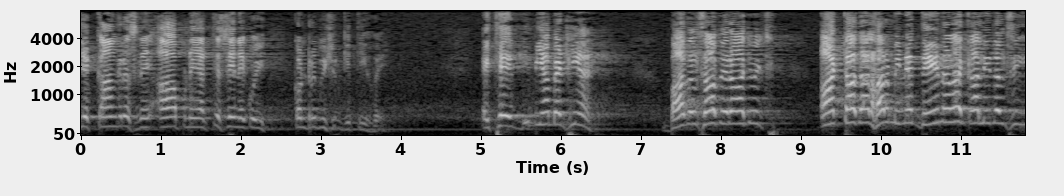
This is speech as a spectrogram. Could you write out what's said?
ਜੇ ਕਾਂਗਰਸ ਨੇ, ਆਪ ਨੇ ਜਾਂ ਕਿਸੇ ਨੇ ਕੋਈ ਕੰਟਰੀਬਿਊਸ਼ਨ ਕੀਤੀ ਹੋਏ ਇੱਥੇ ਬੀਬੀਆਂ ਬੈਠੀਆਂ, ਬਾਦਲ ਸਾਹਿਬ ਦੇ ਰਾਜ ਵਿੱਚ ਆਟਾ ਦਾਲ ਹਰ ਮਹੀਨੇ ਦੇਣ ਵਾਲਾ ਅਕਾਲੀ ਦਲ ਸੀ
